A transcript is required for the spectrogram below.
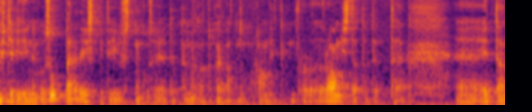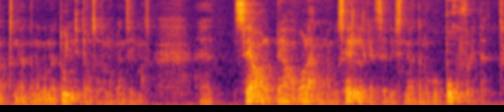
ühtepidi nagu super ja teistpidi just nagu see, et, et on väga tugevalt nagu raamid, raamistatud, et ette antud nii-öelda nagu need tundide osas ma pean silmas. et seal peab olema nagu selged sellised nii-öelda nagu puhvrid, et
